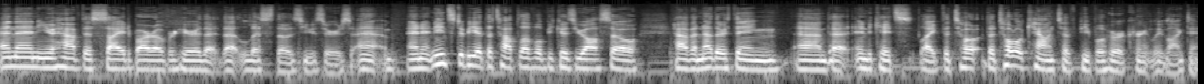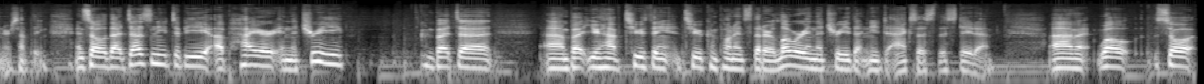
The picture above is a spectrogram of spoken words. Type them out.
and then you have this sidebar over here that, that lists those users. Um, and it needs to be at the top level because you also have another thing um, that indicates like the, to- the total count of people who are currently logged in or something. And so that does need to be up higher in the tree, but uh, um, but you have two thing, two components that are lower in the tree that need to access this data. Um, well, so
